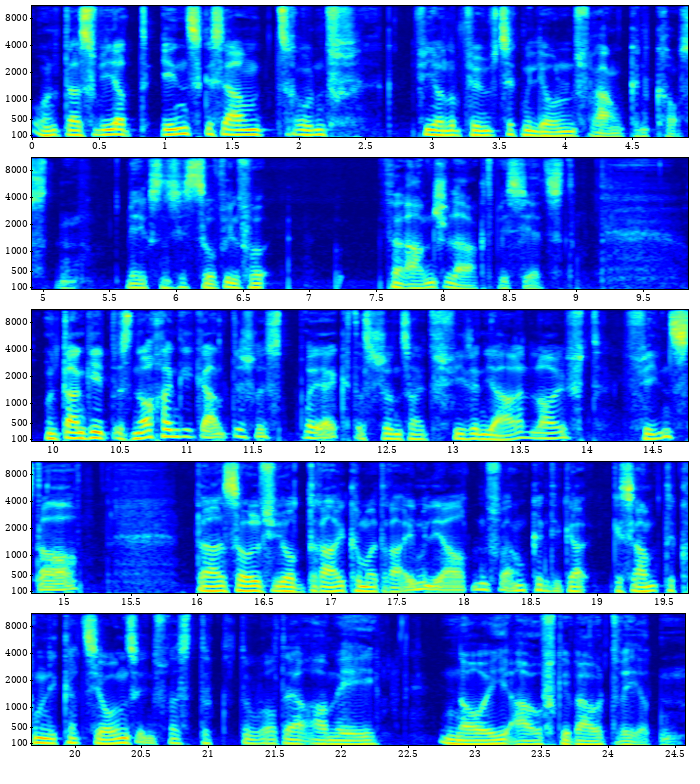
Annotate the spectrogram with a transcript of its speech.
Und das wird insgesamt rund 450 Millionen Franken kosten. Wenigstens ist so viel veranschlagt bis jetzt. Und dann gibt es noch ein gigantisches Projekt, das schon seit vielen Jahren läuft, Finstar. Da soll für 3,3 Milliarden Franken die gesamte Kommunikationsinfrastruktur der Armee neu aufgebaut werden.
